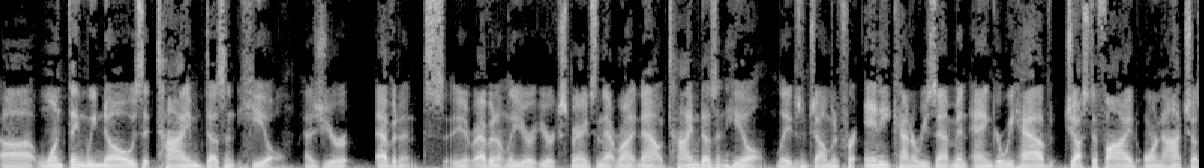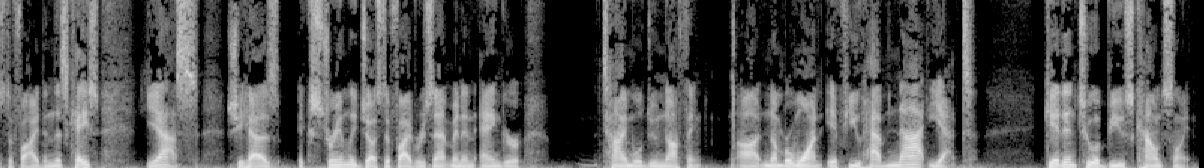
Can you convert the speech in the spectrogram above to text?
Uh, one thing we know is that time doesn't heal, as you're evidence. Evidently, you're, you're experiencing that right now. Time doesn't heal, ladies and gentlemen, for any kind of resentment, anger we have, justified or not justified. In this case, yes, she has extremely justified resentment and anger. Time will do nothing. Uh, number one, if you have not yet, get into abuse counseling.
